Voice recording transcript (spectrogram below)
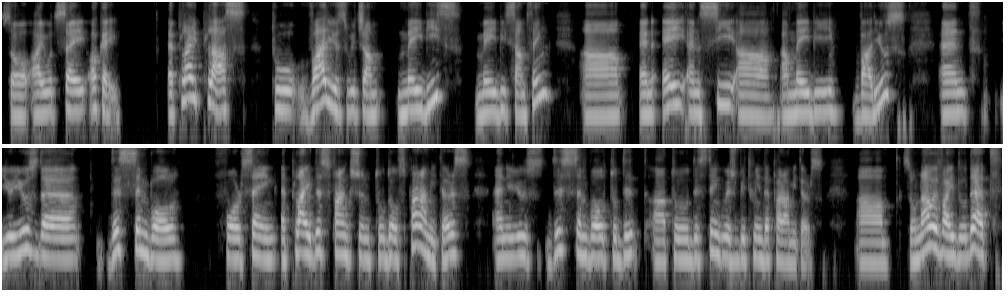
So I would say, okay, apply plus to values which are maybes maybe something. Uh, and A and C are, are maybe values. And you use the this symbol for saying apply this function to those parameters and you use this symbol to, di uh, to distinguish between the parameters. Um, so now if I do that,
